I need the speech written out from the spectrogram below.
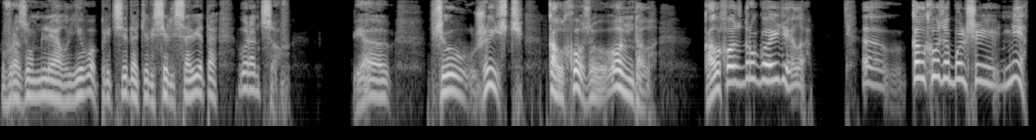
Вразумлял его председатель сельсовета Воронцов. Я всю жизнь колхозу он дал. Колхоз другое дело. А колхоза больше нет.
